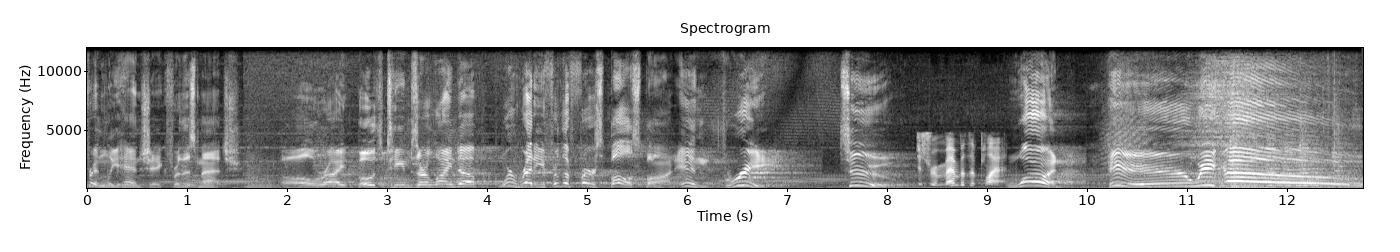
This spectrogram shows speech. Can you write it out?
friendly handshake for this match. All right, both teams are lined up. We're ready for the first ball spawn in three, two, Just remember the plan. one. Here we go!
